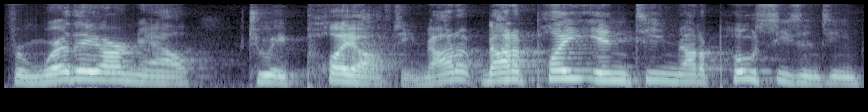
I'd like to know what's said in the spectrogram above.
from where they are now to a playoff team, not a, not a play-in team, not a postseason team,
